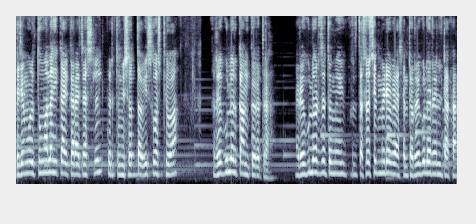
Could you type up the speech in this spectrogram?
त्याच्यामुळे तुम्हालाही काय करायचं असेल तर तुम्ही स्वतः विश्वास ठेवा. रेग्युलर काम करत राहा. रेग्युलर जर तुम्ही सोशल मीडिया असाल असेल तर रेग्युलर रील टाका.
